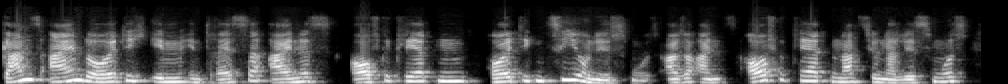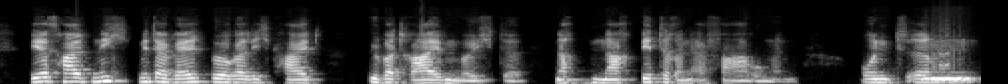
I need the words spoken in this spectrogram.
ganz eindeutig im Interesse eines aufgeklärten heutigen Zionismus, also eines aufgeklärten Nationalismus, der es halt nicht mit der Weltbürgerlichkeit übertreiben möchte, nach, nach bitteren Erfahrungen. Und ähm,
